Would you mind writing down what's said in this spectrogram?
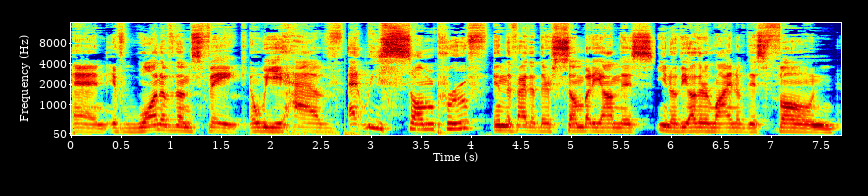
And if one of them's fake, and we have at least some proof in the fact that there's somebody on this, you know, the other line of this phone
